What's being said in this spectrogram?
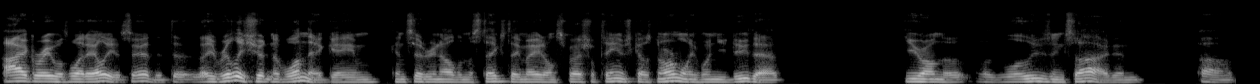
I agree with what Elliott said that the, they really shouldn't have won that game, considering all the mistakes they made on special teams. Because normally, when you do that, you're on the, the losing side, and um,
